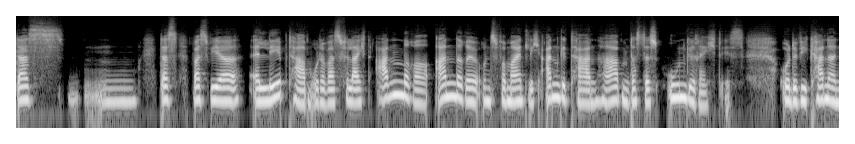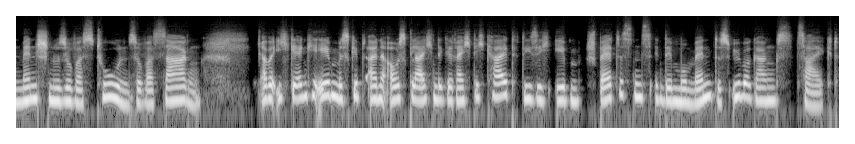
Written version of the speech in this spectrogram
dass mm, das, was wir erlebt haben oder was vielleicht andere, andere uns vermeintlich angetan haben, dass das ungerecht ist. Oder wie kann ein Mensch nur sowas tun, sowas sagen? Aber ich denke eben, es gibt eine ausgleichende Gerechtigkeit, die sich eben spätestens in dem Moment des Übergangs zeigt.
